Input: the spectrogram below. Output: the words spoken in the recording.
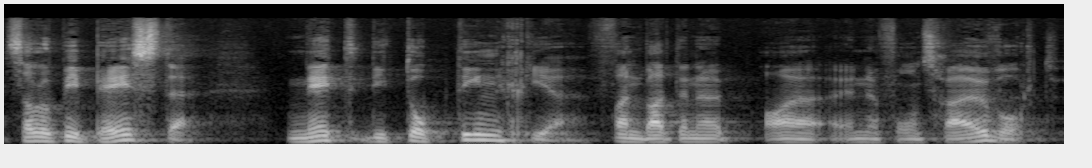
sal op die beste net die top 10 gee van wat in 'n uh, in 'n fonds gehou word.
